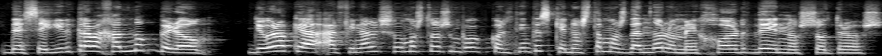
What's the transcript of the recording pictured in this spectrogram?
de seguir trabajando, pero yo creo que al final somos todos un poco conscientes que no estamos dando lo mejor de nosotros.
